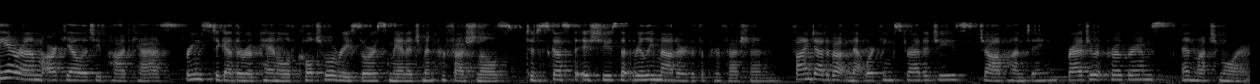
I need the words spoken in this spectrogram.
CRM Archaeology Podcast brings together a panel of cultural resource management professionals to discuss the issues that really matter to the profession. Find out about networking strategies, job hunting, graduate programs, and much more.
